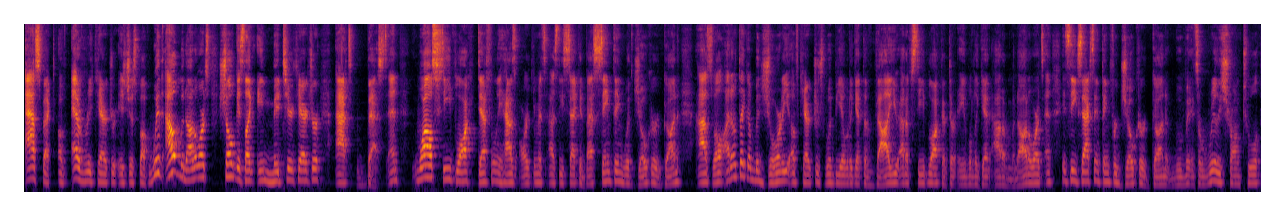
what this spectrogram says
aspect of every character is just buff. Without Monado arts, Shulk is like a mid-tier character at best. And while Steve Block definitely has arguments as the second best, same thing with Joker Gun as well. I don't think a majority of characters would be able to get the value out of Steve Block that they're able to get out of Monado arts. And it's the exact same thing for Joker Gun movement. It's a really strong tool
